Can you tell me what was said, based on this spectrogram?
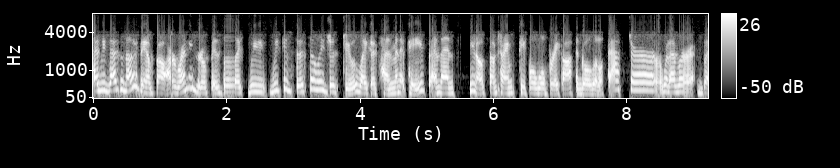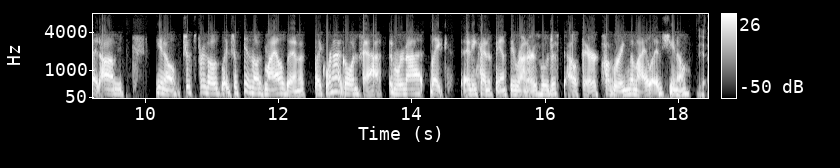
I mean, that's another thing about our running group is like we, we consistently just do like a 10 minute pace. And then, you know, sometimes people will break off and go a little faster or whatever. But, um, you know, just for those, like just getting those miles in, it's like we're not going fast and we're not like any kind of fancy runners. We're just out there covering the mileage, you know? Yeah,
